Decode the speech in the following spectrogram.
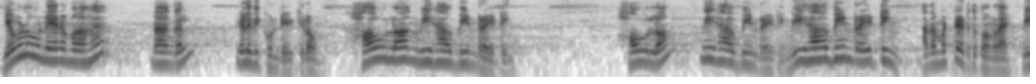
எவ்வளவு நேரமாக நாங்கள் எழுதி கொண்டிருக்கிறோம் how long we have been writing how long we have been writing we have been writing அதை மட்டும் எடுத்துக்கோங்களேன். வி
